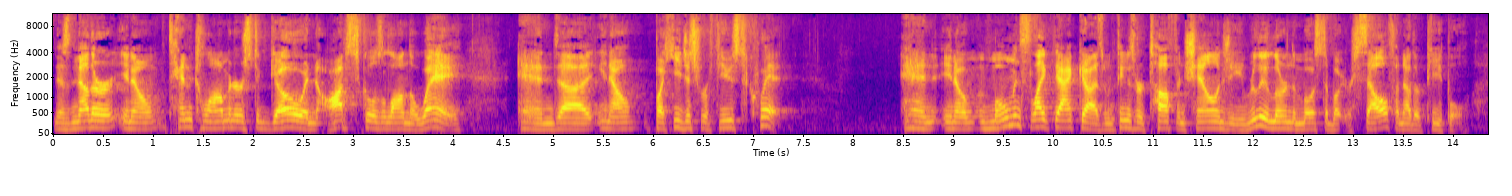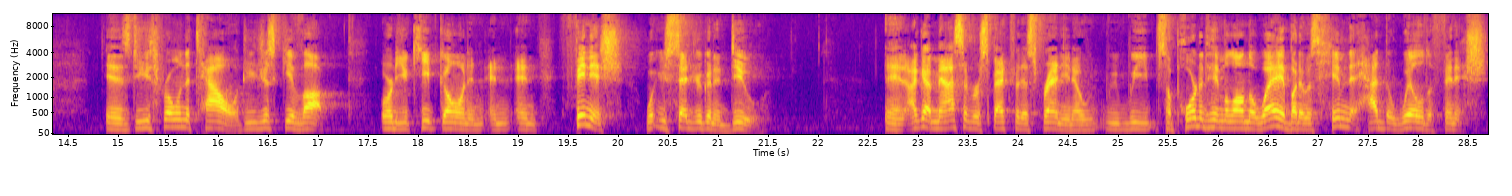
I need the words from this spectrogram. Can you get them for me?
There's another, you know, 10 kilometers to go and obstacles along the way. And, uh, you know, but he just refused to quit. And, you know, moments like that, guys, when things are tough and challenging, you really learn the most about yourself and other people. Is do you throw in the towel? Do you just give up? Or do you keep going and, and, and finish what you said you're going to do? And I got massive respect for this friend. You know, we, we supported him along the way, but it was him that had the will to finish.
